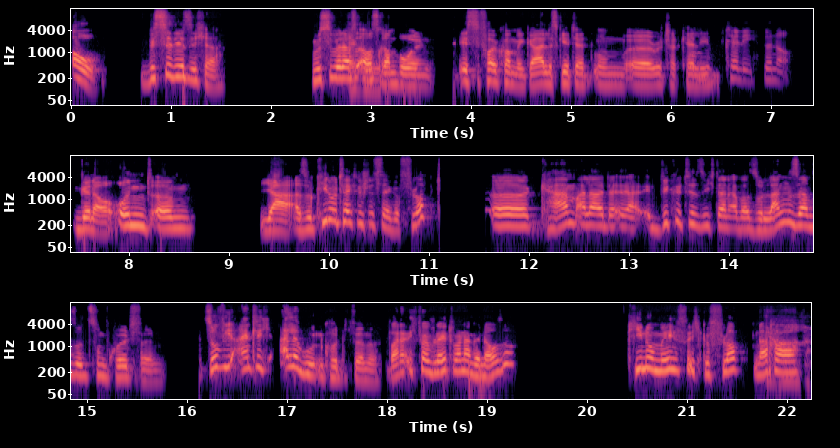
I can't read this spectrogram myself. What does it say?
oh, bist du dir sicher? Müssen wir das Ja, ausrambolen? Ist vollkommen egal, es geht ja um äh, Richard Kelly. Um Kelly, genau. Genau. Und ähm, ja, also kinotechnisch ist er gefloppt, äh, kam aller, entwickelte sich dann aber so langsam so zum Kultfilm. So wie eigentlich alle guten Kultfilme. War das nicht bei Blade Runner genauso? Kinomäßig gefloppt, nachher. Ja,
